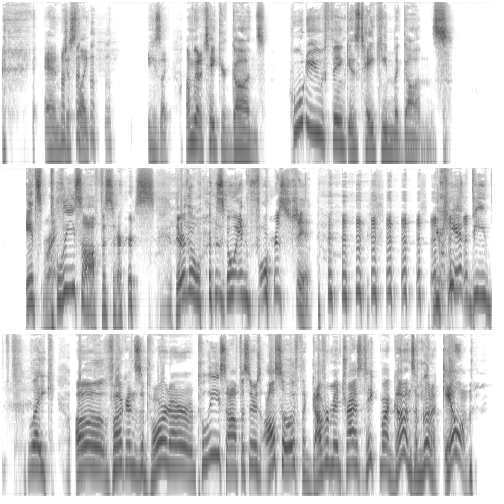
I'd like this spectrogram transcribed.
and just like he's like i'm going to take your guns. Who do you think is taking the guns? It's Right. police officers. They're the ones who enforce shit. You can't be like, oh, fucking support our police officers. Also, if the government tries to take my guns, I'm gonna kill them.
